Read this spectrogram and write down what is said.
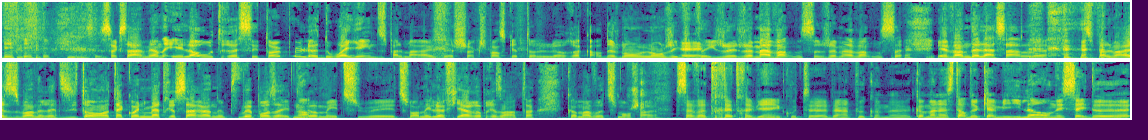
Oui, c'est ça que ça amène. Et l'autre, c'est un peu le doyen du palmarès de choc. Je pense que tu as le record de long- longévité. Eh. Je, m'avance, je m'avance. Evan de la salle du palmarès du vendredi. Ton, ta co-animatrice Sarah ne pouvait pas être Non. là, mais tu, es, tu en es le fier représentant. Comment vas-tu, mon cher? Ça va très très bien. Écoute, euh, ben un peu comme euh, comme à l'instar de Camille. Là, on essaye de.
